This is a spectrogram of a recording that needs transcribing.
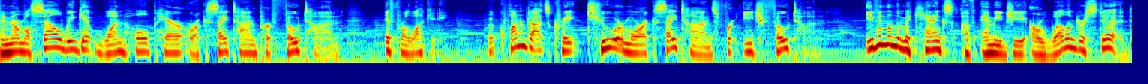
In a normal cell, we get one hole pair or exciton per photon, if we're lucky. But quantum dots create two or more excitons for each photon. Even though the mechanics of MEG are well understood,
